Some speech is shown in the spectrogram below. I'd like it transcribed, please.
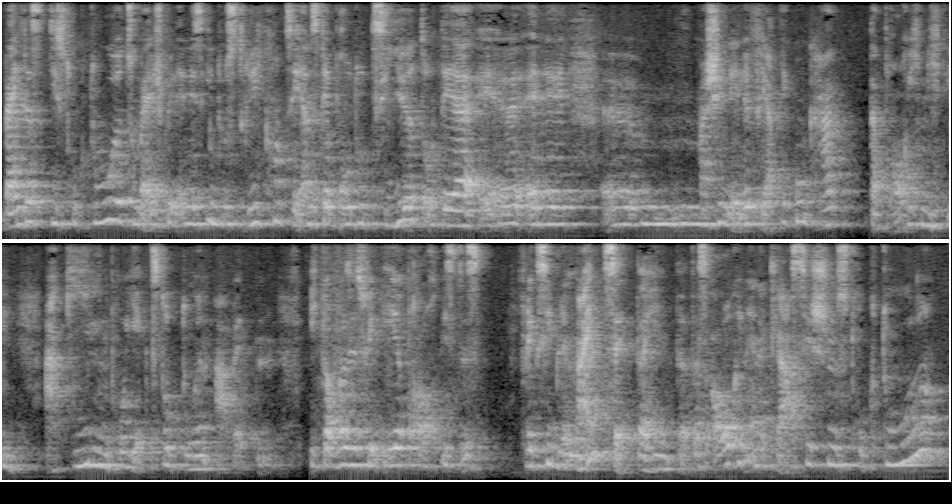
weil das die Struktur zum Beispiel eines Industriekonzerns, der produziert und der äh, eine ähm, maschinelle Fertigung hat, da brauche ich nicht in agilen Projektstrukturen arbeiten. Ich glaube, was es viel eher braucht, ist das flexible Mindset dahinter, dass auch in einer klassischen Struktur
